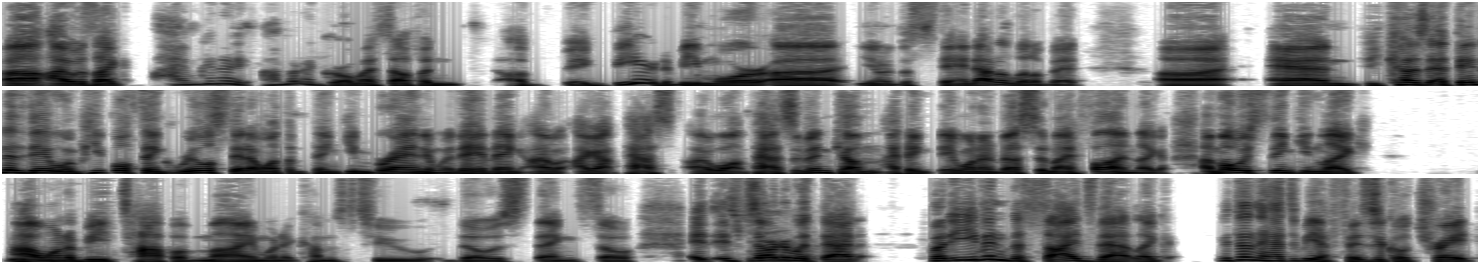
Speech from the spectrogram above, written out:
uh, I was like, I'm gonna, I'm gonna grow myself a, a big beard to be more, uh, you know, to stand out a little bit. Uh, and because at the end of the day, when people think real estate, I want them thinking Brandon. When they think I, I got pass, I want passive income. I think they want to invest in my fund. Like I'm always thinking like mm-hmm. I want to be top of mind when it comes to those things. So it, it started with that. But even besides that, like it doesn't have to be a physical trait.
